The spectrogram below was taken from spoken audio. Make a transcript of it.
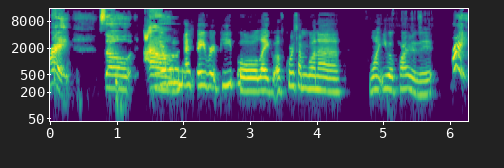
Right. So um, you're one of my favorite people. Like, of course I'm gonna want you a part of it. Right.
